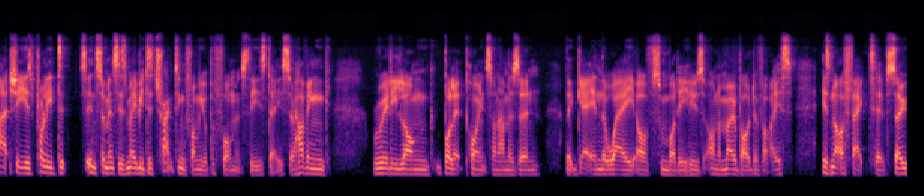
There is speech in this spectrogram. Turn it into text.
actually is probably in some instances maybe detracting from your performance these days. So having really long bullet points on Amazon that get in the way of somebody who's on a mobile device is not effective. So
